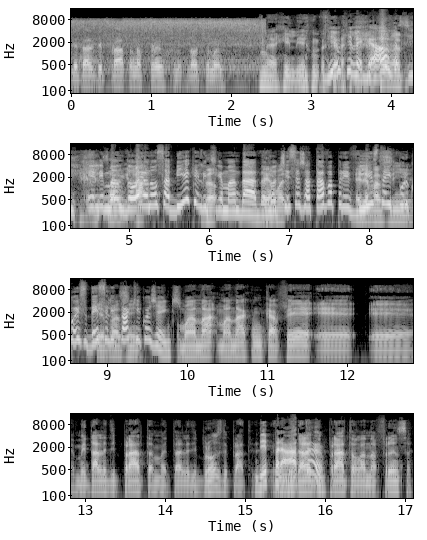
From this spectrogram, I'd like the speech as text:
medalha de prata na França no final de semana. É, lindo. Viu que legal? assim, ele mandou e eu não sabia que ele não, tinha mandado. A é notícia uma... já estava prevista e por coincidência ele está aqui com a gente. Maná, maná com café é, é, medalha de prata, medalha de bronze de prata. De prata? Medalha de prata lá na França.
